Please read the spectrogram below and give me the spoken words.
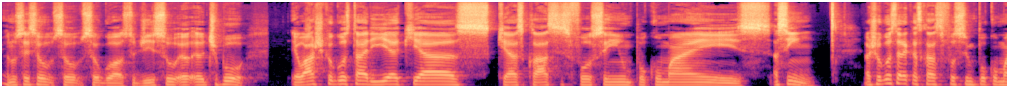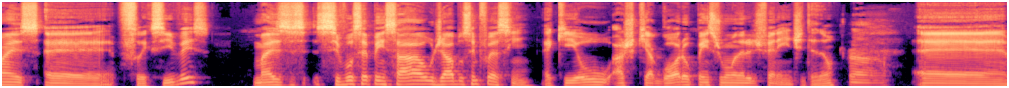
Eu não sei se eu, se eu, se eu gosto disso. Eu, eu, tipo, eu acho que eu gostaria que as, que as classes fossem um pouco mais. Assim, eu acho que eu gostaria que as classes fossem um pouco mais é, flexíveis. Mas se você pensar, o Diablo sempre foi assim. É que eu acho que agora eu penso de uma maneira diferente, entendeu? Ah, É...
